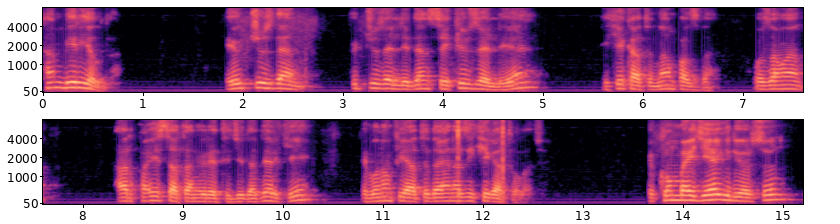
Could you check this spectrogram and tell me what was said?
tam bir yılda. E 300'den 350'den 850'ye iki katından fazla. O zaman arpayı satan üretici de der ki e bunun fiyatı da en az iki kat olacak. E kumbaycıya gidiyorsun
